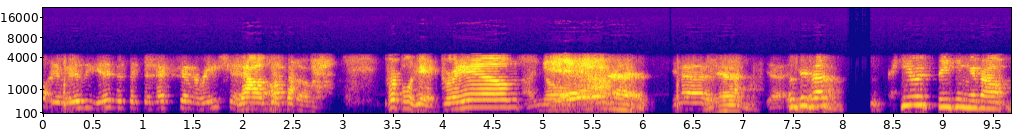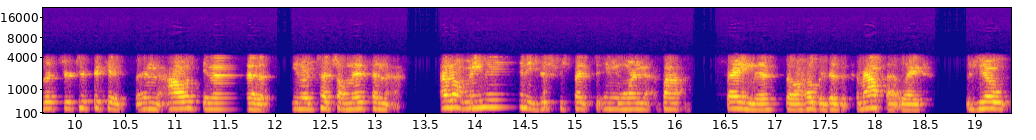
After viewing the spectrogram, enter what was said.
like- It really is. It's like the next generation. Now I'm just awesome. like, purple haired Grams. I know. Yeah. Yes. Yes. Yeah. Yes. Okay, that's, he was speaking about the certificates, and I was gonna, you know, touch on this, and I don't mean any disrespect to anyone by saying this, so I hope it doesn't come out that way. But, you know,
